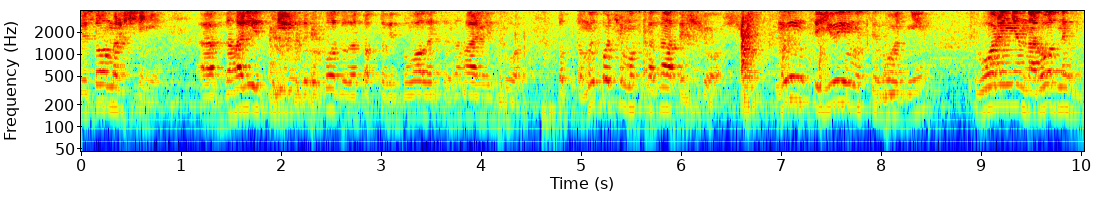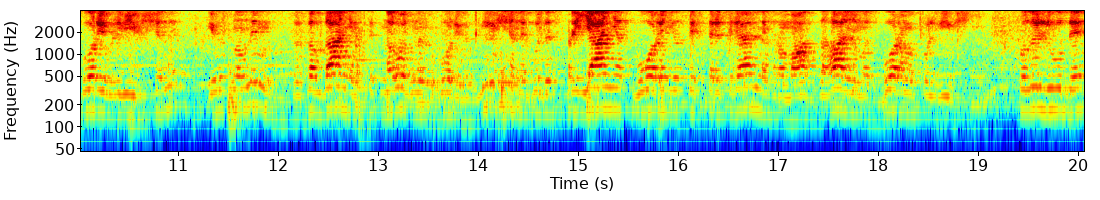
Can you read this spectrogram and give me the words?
Житомирщині. Е, взагалі ці люди виходили, тобто відбувалися загальні збори. Тобто ми хочемо сказати, що, що ми ініціюємо сьогодні створення народних зборів Львівщини, і основним завданням цих народних зборів Львівщини буде сприяння творенню цих територіальних громад загальними зборами по Львівщині, коли люди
